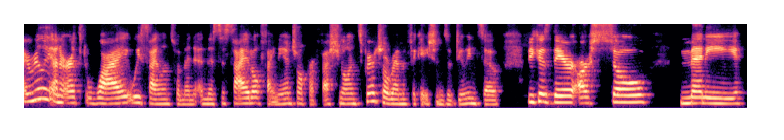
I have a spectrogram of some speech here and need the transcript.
I really unearthed why we silence women and the societal, financial, professional, and spiritual ramifications of doing so. Because there are so many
